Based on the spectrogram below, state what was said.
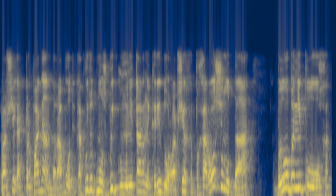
Вообще, как пропаганда работает. Какой тут может быть гуманитарный коридор? Вообще, по-хорошему, да. Было бы неплохо. Но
